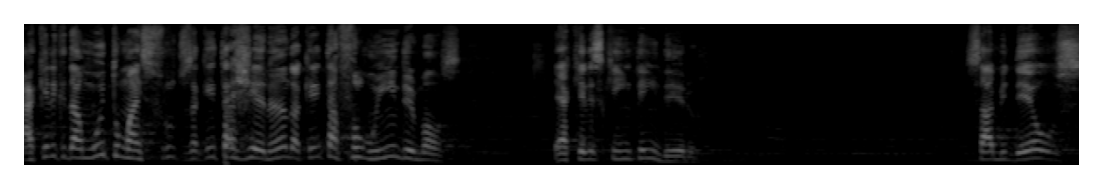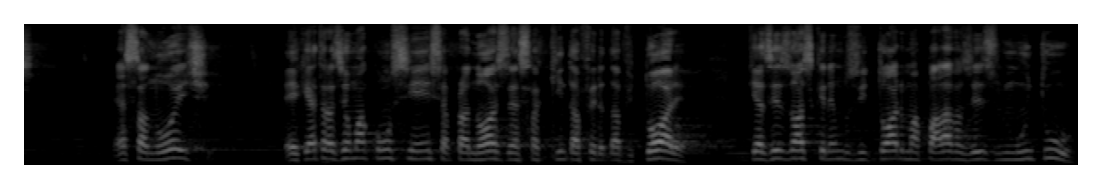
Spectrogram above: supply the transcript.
aquele que dá muito mais frutos, aquele que está gerando, aquele que está fluindo, irmãos, é aqueles que entenderam. Sabe Deus, essa noite, ele quer trazer uma consciência para nós nessa quinta-feira da vitória, porque às vezes nós queremos vitória, uma palavra às vezes muito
